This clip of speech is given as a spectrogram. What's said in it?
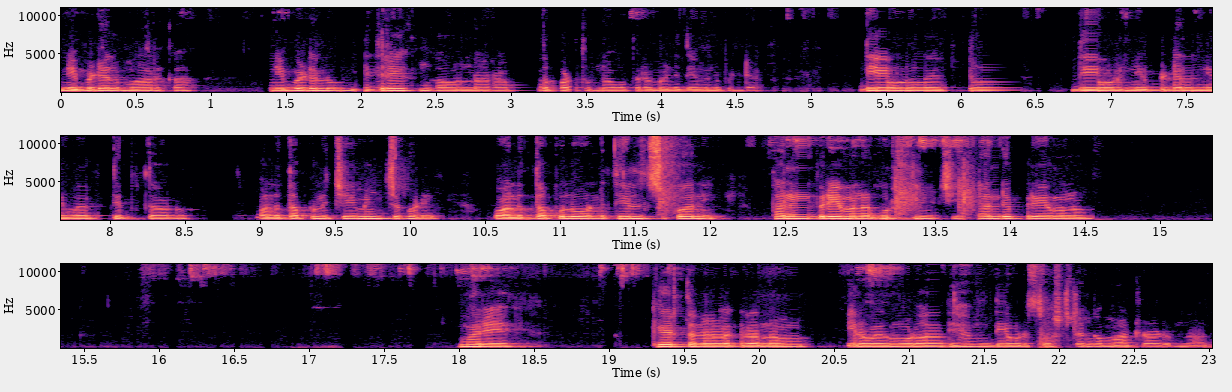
నీ బిడ్డలు మారక నీ బిడ్డలు వ్యతిరేకంగా ఉన్నారా? బాధపడుతున్నావు ప్రేమైన దేవుని బిడ్డ? దేవుడు వైపు దేవుడు నీ బిడ్డలు నీ వైపు తిప్పుతాడు. వాళ్ళ తప్పులు క్షమించబడి వాళ్ళ తప్పులు వాళ్ళు తెలుసుకొని తల్లి ప్రేమను గుర్తించి తల్లి ప్రేమను మరి కీర్తనల గ్రంథం ఇరవై మూడో అధ్యాయం దేవుడు స్పష్టంగా మాట్లాడున్నాడు.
